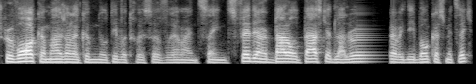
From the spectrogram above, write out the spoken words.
je peux voir comment genre, la communauté va trouver ça vraiment insane. Tu fais un battle pass qui a de l'allure avec des bons cosmétiques.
